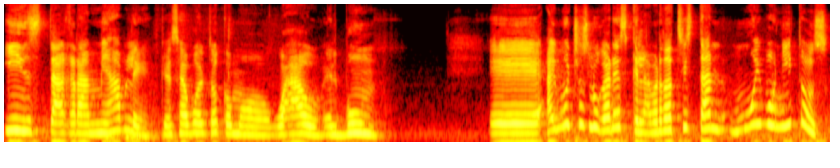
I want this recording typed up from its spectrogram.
instagrameable, que se ha vuelto como, wow, el boom. Eh, hay muchos lugares que la verdad sí están muy bonitos.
